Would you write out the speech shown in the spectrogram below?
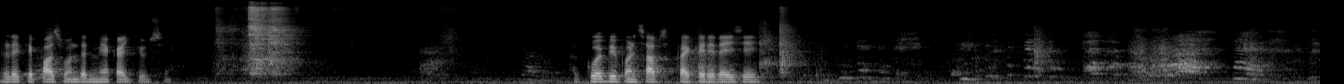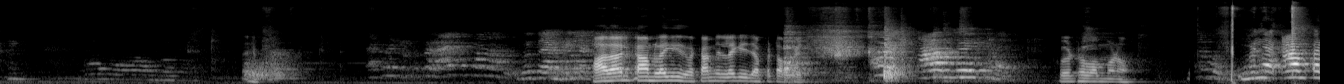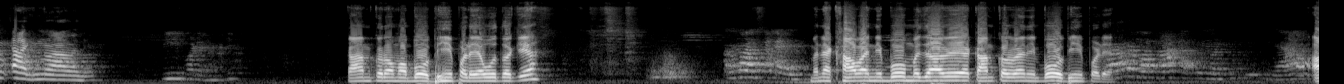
એટલે કે પાછું અંદર મેકાઈ ગયું છે. કોઈ બી પણ સાફ સફાઈ કરી રહી છે હાલ હાલ કામ લાગી જા કામે લાગી જા ફટાફટ. ગોઠવવા મણો મને કામ પણ કાંઈક ન આવડે કામ કરવામાં બહુ ભી પડે એવું તો કે? મને ખાવાની બહુ મજા આવે કામ કરવાની બહુ ભી પડે.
